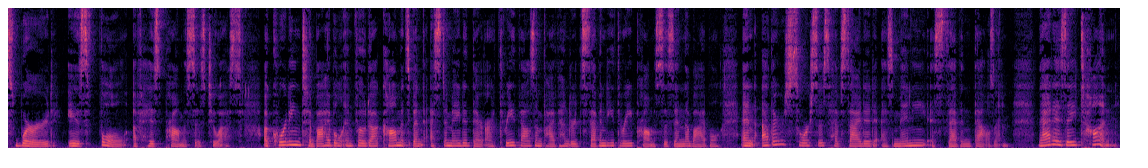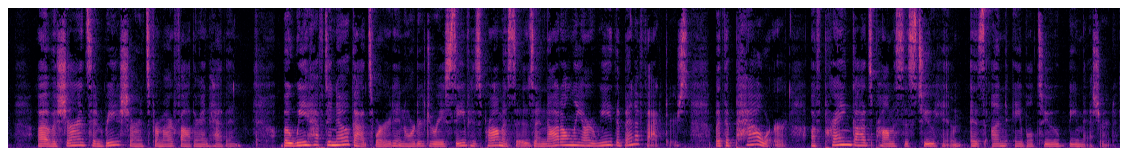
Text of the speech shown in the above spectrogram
God's word is full of his promises to us. According to BibleInfo.com, it's been estimated there are 3,573 promises in the Bible, and other sources have cited as many as 7,000. That is a ton of assurance and reassurance from our Father in heaven. But we have to know God's word in order to receive his promises, and not only are we the benefactors, but the power of praying God's promises to Him is unable to be measured.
